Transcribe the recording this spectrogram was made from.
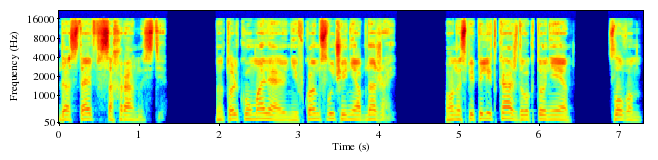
«Доставь в сохранности. Но только умоляю, ни в коем случае не обнажай. Он испепелит каждого, кто не... Словом,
